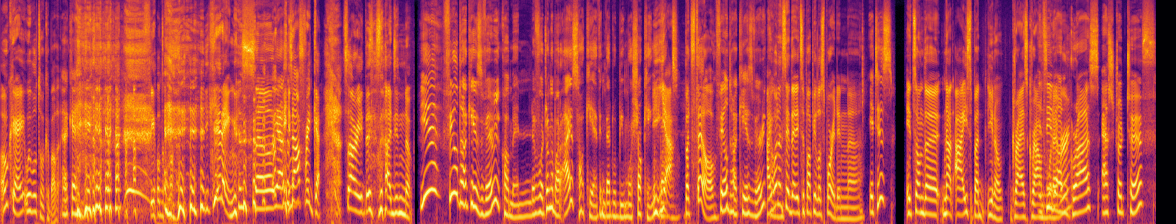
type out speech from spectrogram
Okay, we will talk about that. Okay. Field hockey. You're kidding? so yeah, so In Africa. Sorry, this I didn't know. yeah, field hockey is very common. If we're talking about ice hockey, I think that would be more shocking. but yeah, but still, Field hockey is very I wouldn't say that it's a popular sport. In uh, It is. It's on the not ice, but you know, grass, ground, It's either whatever. on grass, astroturf,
